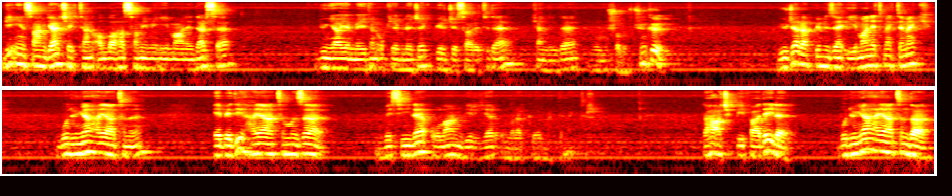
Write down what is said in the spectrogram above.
Bir insan gerçekten Allah'a samimi iman ederse, dünyaya meydan okuyabilecek bir cesareti de kendinde bulmuş olur. Çünkü Yüce Rabbimize iman etmek demek, bu dünya hayatını ebedi hayatımıza vesile olan bir yer olarak görmek demektir. Daha açık bir ifadeyle bu dünya hayatında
